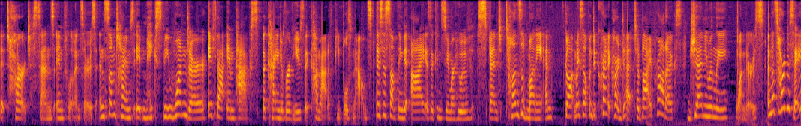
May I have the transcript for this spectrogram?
that Tarte sends influencers. And sometimes it makes me wonder if that impacts the kind of reviews that come out of people's mouths. This is something that I, as a consumer who have spent tons of money and got myself into credit card debt to buy products, genuinely wonders. And that's hard to say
